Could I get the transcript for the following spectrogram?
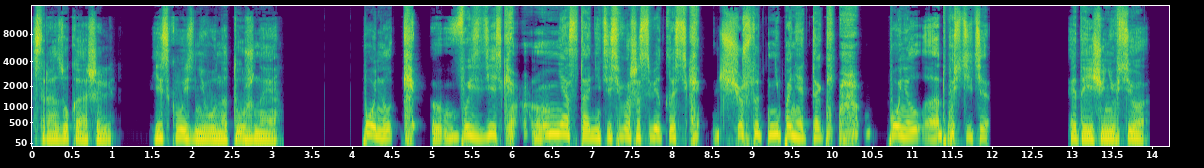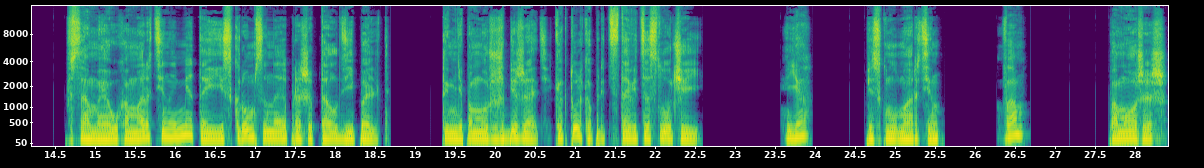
Сразу кашель. И сквозь него натужное. «Понял. Вы здесь не останетесь, ваша светлость. Чё ж тут не понять так? Понял, отпустите». «Это еще не все», в самое ухо Мартина, мятая и скромсанная, прошептал Дипольд. «Ты мне поможешь бежать, как только представится случай». «Я?» – пискнул Мартин. «Вам?» «Поможешь».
